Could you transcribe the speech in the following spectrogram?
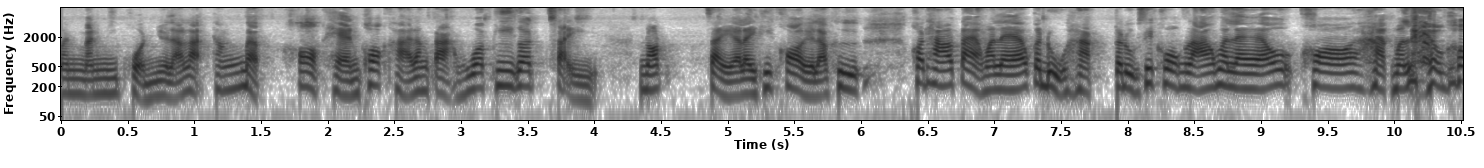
มันมันมีผลอยู่แล้วล่ะทั้งแบบข้อแขนข้อขาต่างๆเพราะว่าพี่ก็ใส่น็อต ใส่อะไรที่คออยู่แล้ว คือข้อเท้าแตกมาแล้วกระดูกหักกระดูกซี่โครงร้าวมาแล้ว คอหักมาแล้วก็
